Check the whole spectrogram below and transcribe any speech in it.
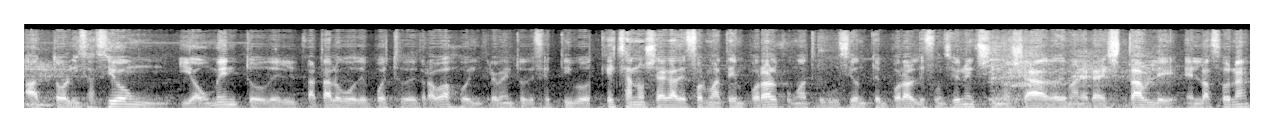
actualización y aumento del catálogo de puestos de trabajo, incremento de efectivos, que esta no se haga de forma temporal, con atribución temporal de funciones, sino se haga de manera estable en la zona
